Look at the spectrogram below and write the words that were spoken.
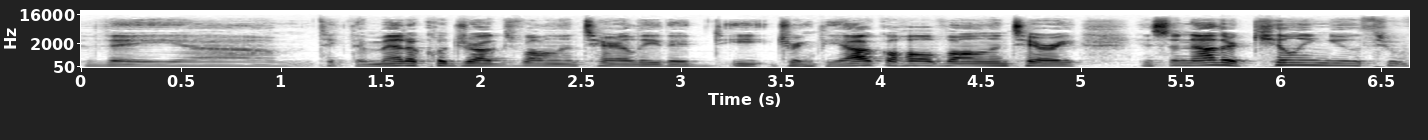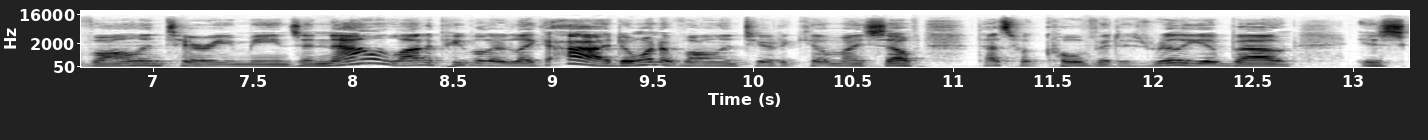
They um, take the medical drugs voluntarily. They eat, drink the alcohol voluntary. And so now they're killing you through voluntary means. And now a lot of people are like, ah, I don't want to volunteer to kill myself. That's what COVID is really about, is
